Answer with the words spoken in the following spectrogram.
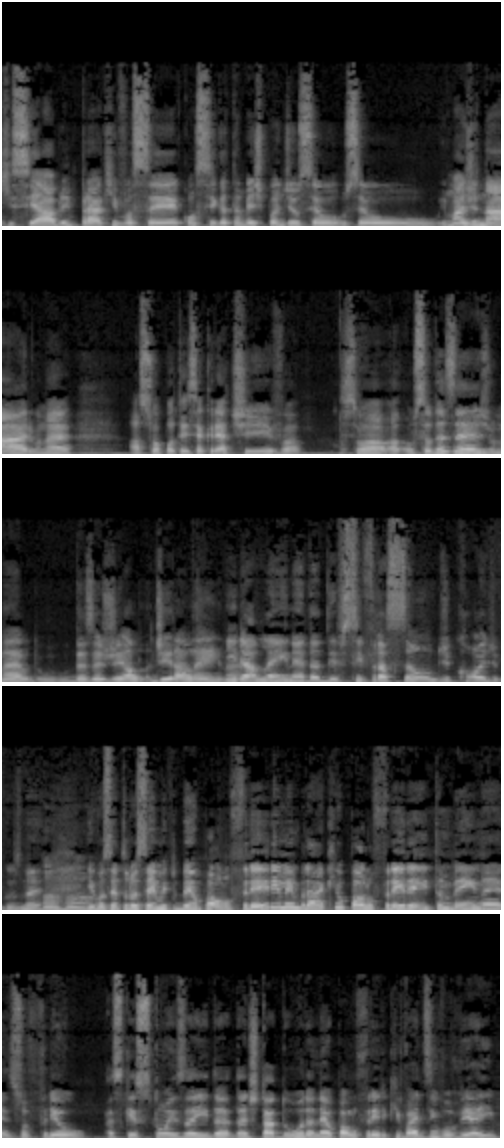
que se abrem para que você consiga também expandir o seu, o seu imaginário, né? A sua potência criativa sua, o seu desejo, né? O, desejo de, de, ir além, né? Ir além, né? Da decifração de códigos, né? Uhum. E você trouxe aí muito bem o Paulo Freire e lembrar que o Paulo Freire aí também, né? Sofreu as questões aí da, da ditadura, né? O Paulo Freire que vai desenvolver aí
